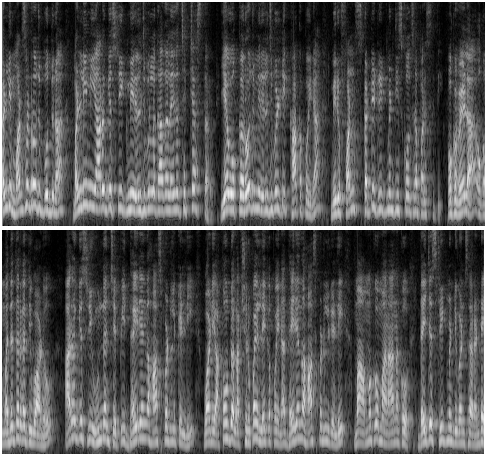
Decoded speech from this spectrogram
మళ్ళీ మరుసటి రోజు పొద్దున మళ్ళీ మీ ఆరోగ్యశ్రీకి మీరు ఎలిజిబుల్ కాదా లేదా చెక్ చేస్తారు. ఏ ఒక్క రోజు మీరు ఎలిజిబిలిటీ కాకపోయినా మీరు ఫండ్స్ కట్టి ట్రీట్మెంట్ తీసుకోవాల్సిన పరిస్థితి. ఒకవేళ ఒక మధ్యతరగతి వాడు ఆరోగ్యశ్రీ ఉందని చెప్పి ధైర్యంగా హాస్పిటల్కి వెళ్ళి వాడి అకౌంట్లో లక్ష రూపాయలు లేకపోయినా ధైర్యంగా హాస్పిటల్కి వెళ్ళి మా అమ్మకో మా నాన్నకో దయచేసి ట్రీట్మెంట్ ఇవ్వండి సార్ అంటే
